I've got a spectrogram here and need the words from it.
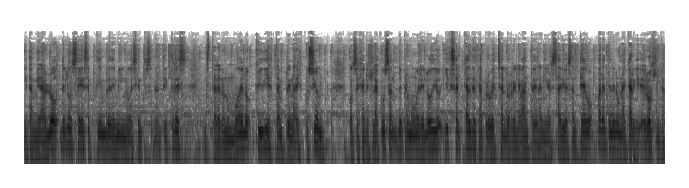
y también habló del 11 de septiembre de 1973. Instalaron un modelo que hoy día está en plena discusión. Concejales la acusan de promover el odio y exalcaldes de aprovechar lo relevante del aniversario de Santiago para tener una carga ideológica.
